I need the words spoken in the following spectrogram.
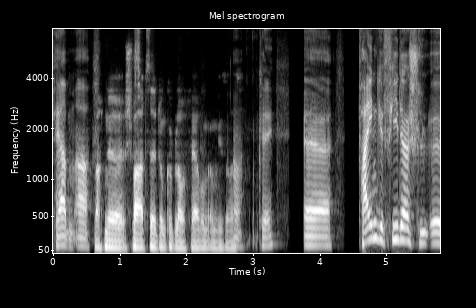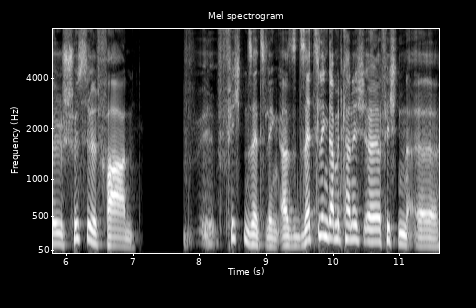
Färben, ah. Mach eine schwarze, dunkelblaue Färbung irgendwie so. Ah, okay. Äh, Feingefieder Sch äh, Schüsselfahren. Fichtensetzling. Also Setzling, damit kann ich äh, Fichten äh,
